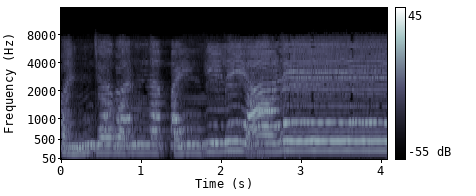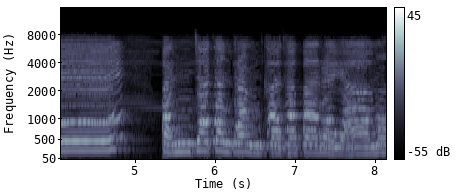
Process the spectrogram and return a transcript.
പഞ്ചവർണ പൈങ്കിളിയാളേ പഞ്ചതന്ത്രം കഥ പറയാമോ?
